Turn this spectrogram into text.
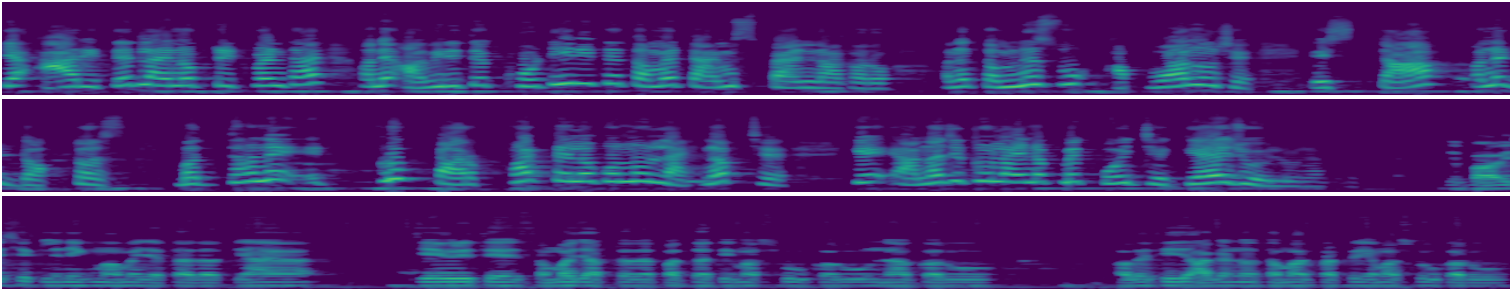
કે આ રીતે જ લાઇન ઓફ ટ્રીટમેન્ટ થાય અને આવી રીતે ખોટી રીતે તમે ટાઈમ સ્પેન્ડ ના કરો. અને તમને શું આપવાનું છે? એ સ્ટાફ અને ડૉક્ટર્સ બધાને એટલું એ લોકોનું લાઇનઅપ છે કે આના જેટલું લાઇનઅપ મેં કોઈ જગ્યાએ જોયેલું નથી. જે બાવીસી ક્લિનિકમાં અમે જતા હતા, ત્યાં જેવી રીતે સમજ આપતા હતા પદ્ધતિમાં શું કરવું, ન કરવું, હવેથી આગળનો તમારી પ્રક્રિયામાં શું કરવું.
